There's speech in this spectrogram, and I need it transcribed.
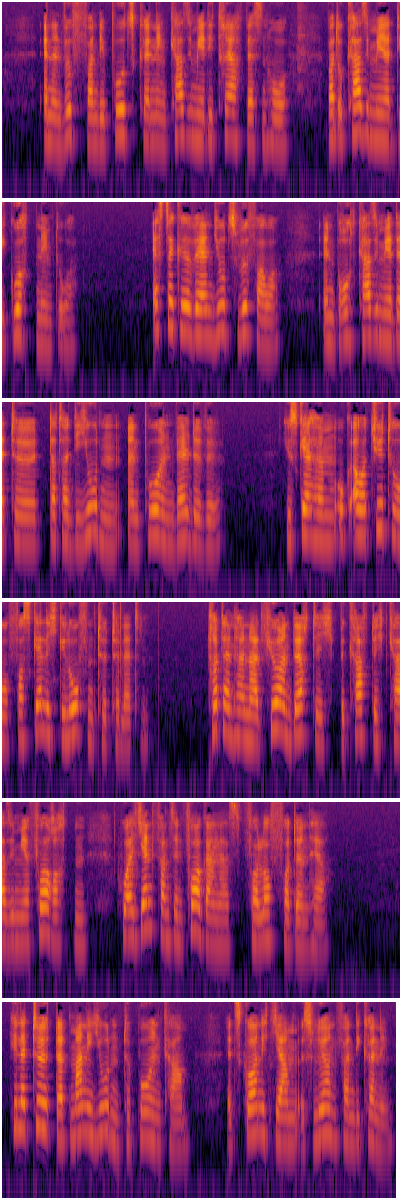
en en Wuff van de Poots können Kasimir die Trärwessen ho, wat o Kasimir die Gurt nehmt ohr. Esteke wären Juds Wüffauer, en brucht Kasimir dette, dat er die Juden en Polen welde will. Jus gelhem ook auer Tüto forskellig gelaufen töteletten. Trötteinhörnert fjoren dörtig bekraftigt Kasimir vorrochten, ho er jen van sin Vorgangers verlof vor dönn her. Hille töt, dat manni Juden te Polen kam, als gar nicht jam is lören van die Könning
